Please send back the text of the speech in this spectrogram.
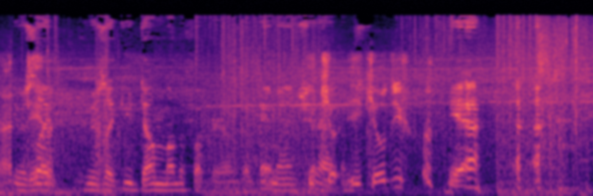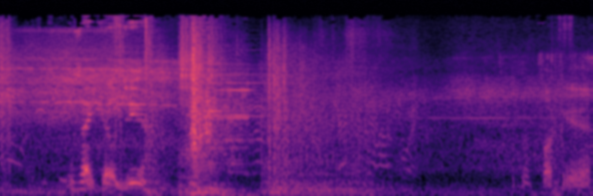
God He was like, he was like, "You dumb motherfucker." I was like, "Hey man, it. He, shit he killed you? Yeah. Because I killed you. Oh, fuck yeah.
